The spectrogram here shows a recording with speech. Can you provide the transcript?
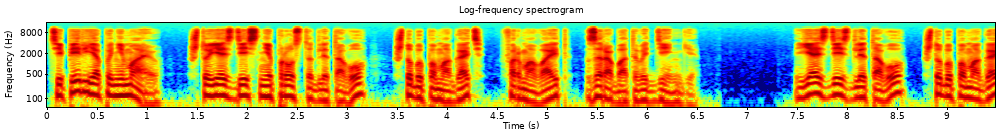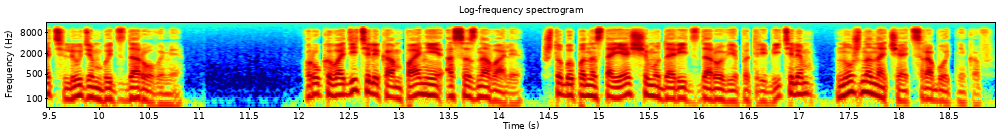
"Теперь я понимаю, что я здесь не просто для того, чтобы помогать Формовайт зарабатывать деньги. Я здесь для того, чтобы помогать людям быть здоровыми. Руководители компании осознавали, чтобы по-настоящему дарить здоровье потребителям, нужно начать с работников.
